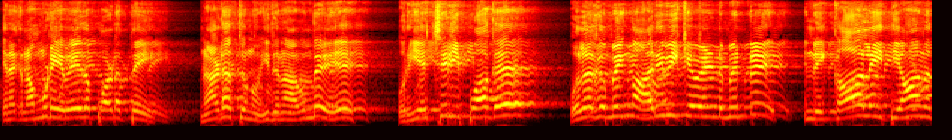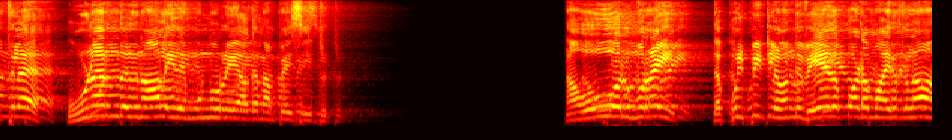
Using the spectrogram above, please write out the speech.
எனக்கு நம்முடைய வேத பாடத்தை நடத்தணும். இது நான் வந்து ஒரு எச்சரிப்பாக உலகமெங்கும் அறிவிக்க வேண்டும் என்று இன்றைக்கு காலை தியானத்துல உணர்ந்ததுனால இதை முன்னுரையாக நான் பேசிட்டு இருக்கேன். நான் ஒவ்வொரு முறை இந்த புல்பீட்ல வந்து வேத பாடமா இருக்கலாம்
